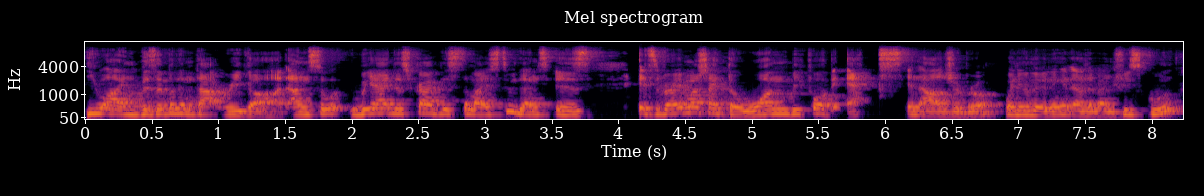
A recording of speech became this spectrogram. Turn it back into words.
you are invisible in that regard. And so, the way I describe this to my students is it's very much like the one before the X in algebra when you're learning in elementary school.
